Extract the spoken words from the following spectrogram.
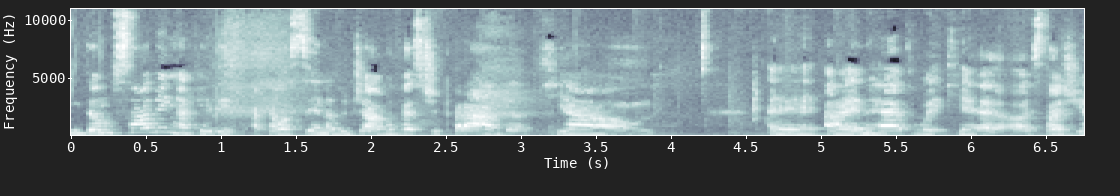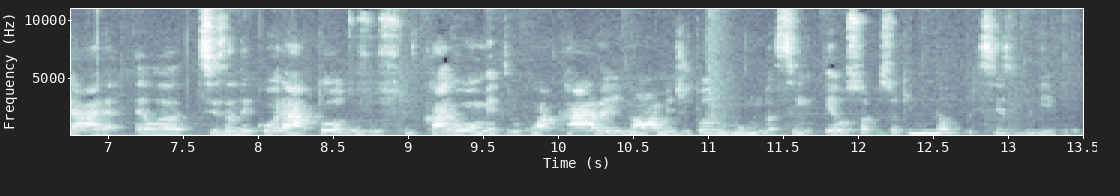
Então, sabem aquele, aquela cena do Diabo Veste Prada, que a, é, a Anne Hathaway, que é a estagiária, ela precisa decorar todos os o carômetro com a cara e nome de todo mundo, assim, eu sou a pessoa que não precisa do livro.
